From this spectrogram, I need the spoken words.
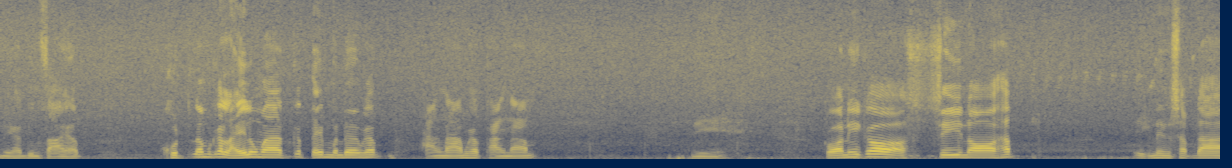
นี่ครับดินทรายครับ ขุดแล้วมันก็ไหลลงมาก็เต็มเหมือนเดิมครับ ทางน้ำครับ ทางน้ำนี่กอนนี้ก็ซีนอครับ อีกหนึ่งสัปดาห์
